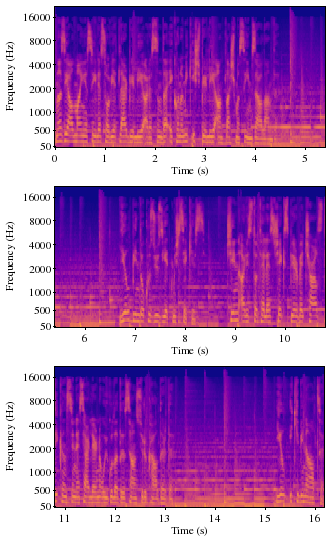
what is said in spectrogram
Nazi Almanyası ile Sovyetler Birliği arasında ekonomik işbirliği antlaşması imzalandı. Yıl 1978. Çin, Aristoteles, Shakespeare ve Charles Dickens'in eserlerine uyguladığı sansürü kaldırdı. Yıl 2006.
